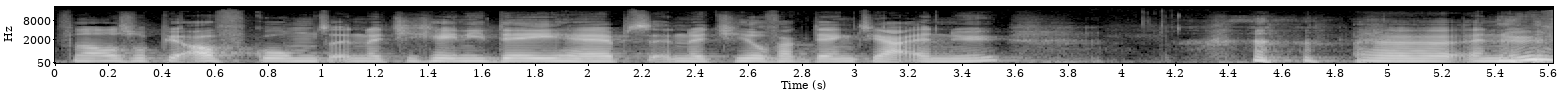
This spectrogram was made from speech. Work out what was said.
van alles op je afkomt en dat je geen idee hebt en dat je heel vaak denkt, ja en nu? Eh, en nu?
